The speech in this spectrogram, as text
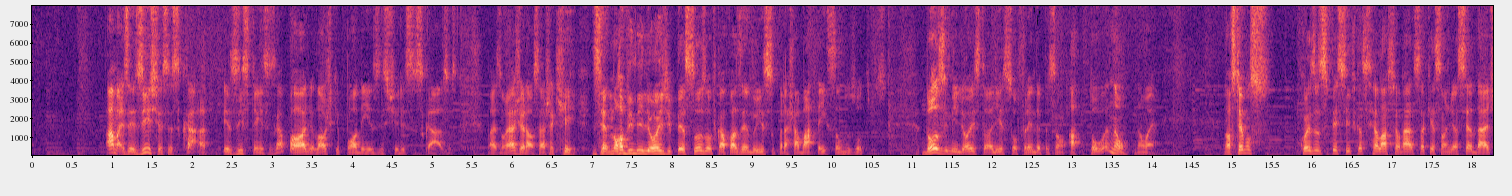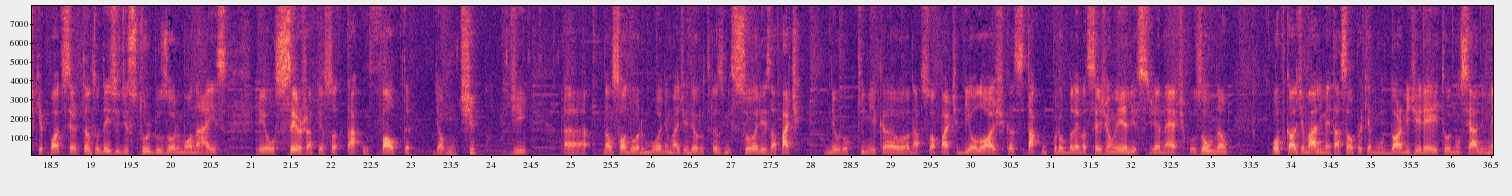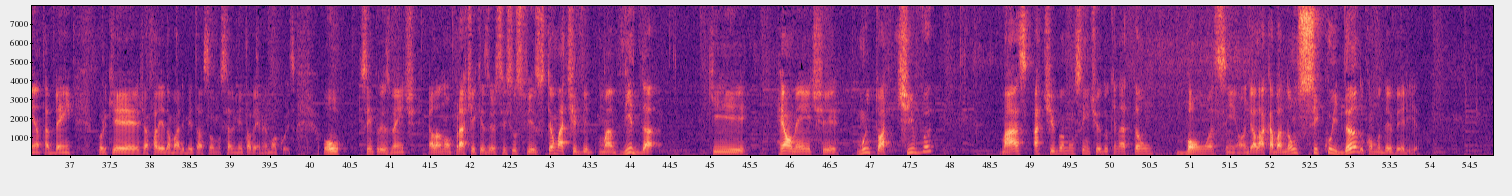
Ah, mas existe esses casos? Existem esses casos? Pode, lógico que podem existir esses casos. Mas não é geral. Você acha que 19 milhões de pessoas vão ficar fazendo isso para chamar a atenção dos outros? 12 milhões estão ali sofrendo depressão à toa? Não, não é. Nós temos coisas específicas relacionadas a essa questão de ansiedade, que pode ser tanto desde distúrbios hormonais, ou seja, a pessoa está com falta de algum tipo de, uh, não só do hormônio, mas de neurotransmissores, a parte neuroquímica, na sua parte biológica, está com problemas, sejam eles genéticos ou não, ou por causa de má alimentação, porque não dorme direito, não se alimenta bem, porque já falei da má alimentação, não se alimenta bem, mesma coisa. Ou simplesmente ela não pratica exercícios físicos, tem uma, uma vida que realmente muito ativa, mas ativa num sentido que não é tão bom assim, onde ela acaba não se cuidando como deveria.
